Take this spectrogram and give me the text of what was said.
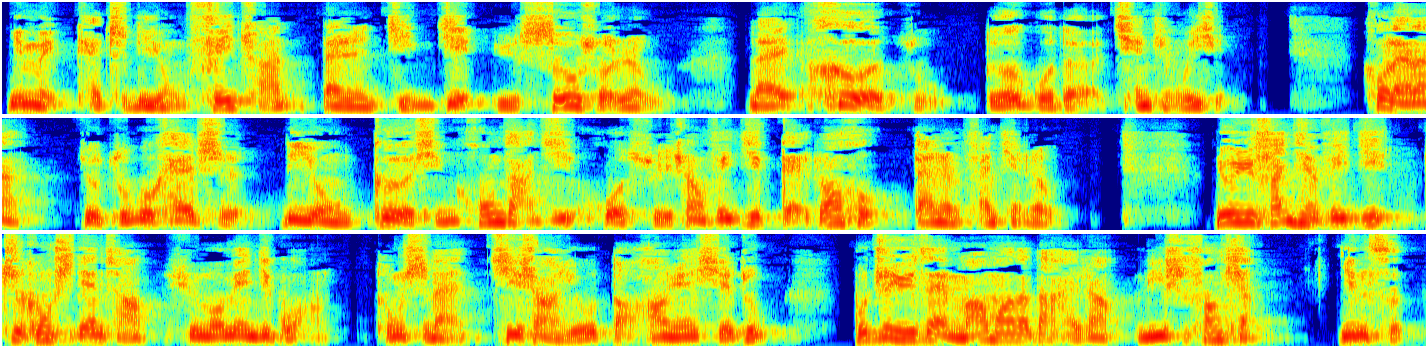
英美开始利用飞船担任警戒与搜索任务。来吓阻德国的潜艇威胁，后来呢，就逐步开始利用各型轰炸机或水上飞机改装后担任反潜任务。由于反潜飞机滞空时间长、巡逻面积广，同时呢，机上有导航员协助，不至于在茫茫的大海上迷失方向，因此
